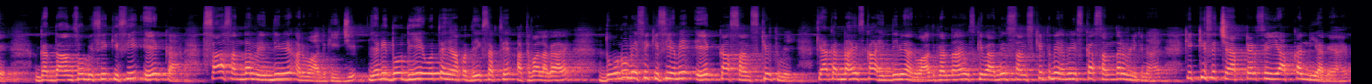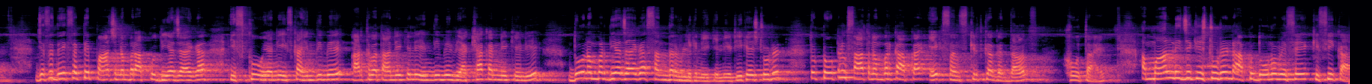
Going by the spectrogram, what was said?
गद्यांशों में से किसी एक का सा संदर्भ हिंदी में अनुवाद कीजिए। यानी दो दिए होते हैं, यहाँ पर देख सकते हैं, अथवा लगा है। दोनों में से किसी हमें एक का संस्कृत में क्या करना है, इसका हिंदी में अनुवाद करना है, उसके बाद में संस्कृत में हमें इसका संदर्भ लिखना है कि किस चैप्टर से ये आपका लिया गया है। जैसे देख सकते हैं, पाँच नंबर आपको दिया जाएगा। इसको, यानी इसका हिंदी में अर्थ बताने के लिए, हिंदी में व्याख्या करने के लिए दो नंबर दिया जाएगा संदर्भ लिखने के लिए, ठीक है स्टूडेंट? तो टोटल सात नंबर का आपका एक संस्कृत का गद्यांश होता है। अब मान लीजिए कि स्टूडेंट, आपको दोनों में से किसी का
